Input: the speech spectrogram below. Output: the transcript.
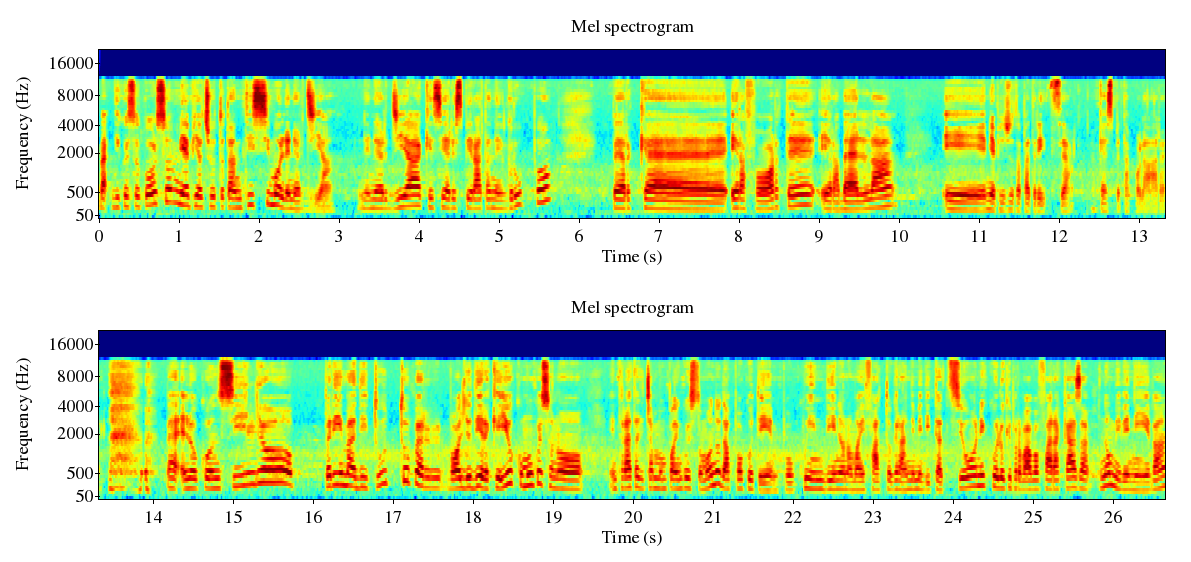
Beh, di questo corso mi è piaciuto tantissimo l'energia, l'energia che si è respirata nel gruppo perché era forte, era bella e mi è piaciuta Patrizia, che è spettacolare. Beh, lo consiglio prima di tutto per, voglio dire che io comunque sono entrata diciamo un po' in questo mondo da poco tempo, quindi non ho mai fatto grandi meditazioni, quello che provavo a fare a casa non mi veniva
